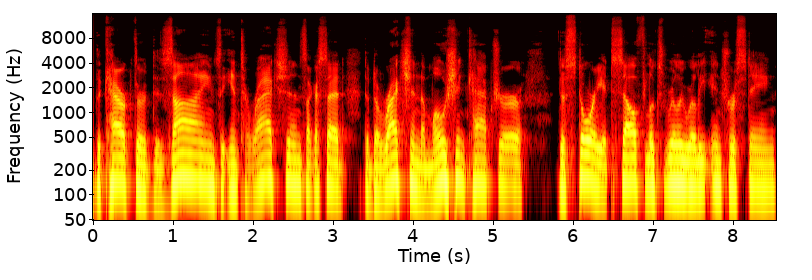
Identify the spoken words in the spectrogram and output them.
the character designs, the interactions. Like I said, the direction, the motion capture, the story itself looks really, really interesting.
